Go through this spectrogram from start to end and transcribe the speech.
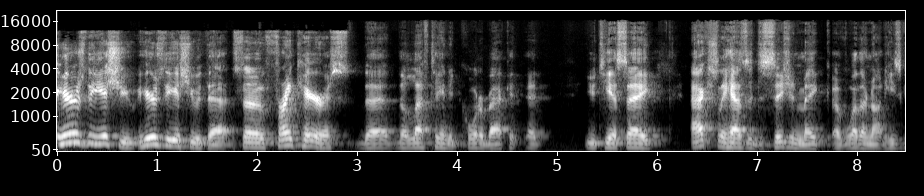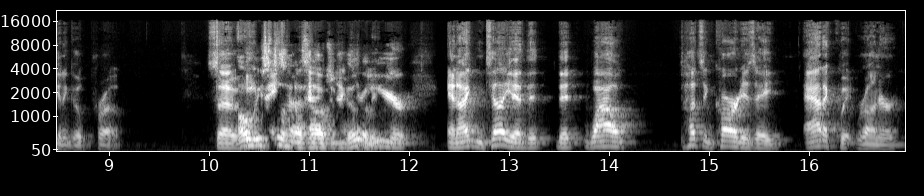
Here's the issue. Here's the issue with that. So Frank Harris, the the left-handed quarterback at, at UTSA, actually has a decision make of whether or not he's going to go pro. So oh, he, he still has eligibility. Year, and I can tell you that that while Hudson Card is a adequate runner,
